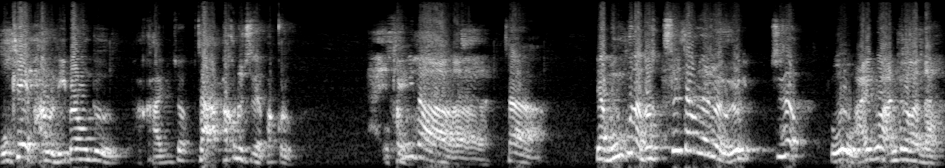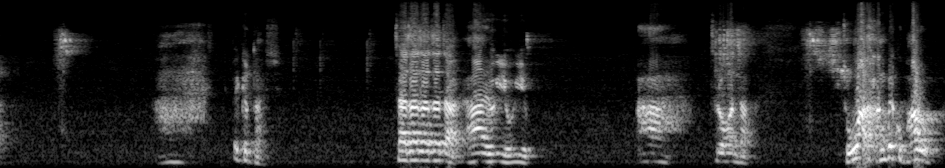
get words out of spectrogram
오케이 바로 리바운드 가죠. 자 밖으로 주세요 밖으로. 오케이. 갑니다 자. 야 몽구나 너 쓸데없는 줄 알고 여기 주세요. 오. 아이고 안 들어간다 아 뺏겼다 씨. 자 자 자 자 자 아 여기 여기 아 들어간다 좋아 강백호 바로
